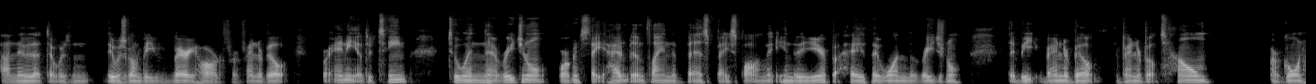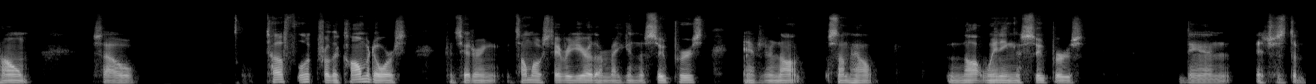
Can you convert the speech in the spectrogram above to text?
I knew that there was it was going to be very hard for Vanderbilt or any other team to win the regional. Oregon State hadn't been playing the best baseball in the end of the year, but hey, they won the regional. They beat Vanderbilt. The Vanderbilt's home or going home. So tough look for the Commodores, considering it's almost every year they're making the supers. And if they're not somehow not winning the supers, then it's just a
